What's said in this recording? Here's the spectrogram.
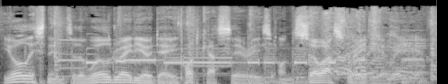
You're listening to the World Radio Day podcast series on SOAS Radio.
